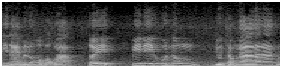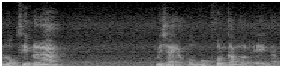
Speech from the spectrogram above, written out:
ที่ไหนไม่รู้มาบอกว่า เฮ้ย ปีนี้คุณต้องหยุดทำงานแล้วนะ คุณหกสิบแล้วนะ ไม่ใช่ครับ ผมคนกำหนดเองครับ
